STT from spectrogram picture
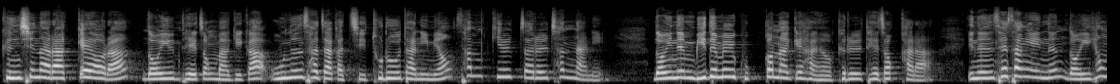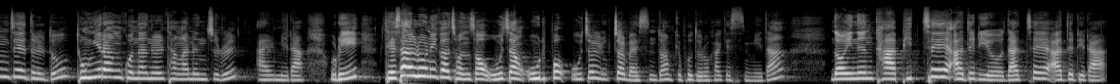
근신하라 깨어라 너희 대적 마귀가 우는 사자같이 두루 다니며 삼킬 자를 찾나니 너희는 믿음을 굳건하게 하여 그를 대적하라 이는 세상에 있는 너희 형제들도 동일한 고난을 당하는 줄을 알미라. 우리 데살로니가 전서 5장 5절 6절 말씀도 함께 보도록 하겠습니다. 너희는 다 빛의 아들이요 낮의 아들이라.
